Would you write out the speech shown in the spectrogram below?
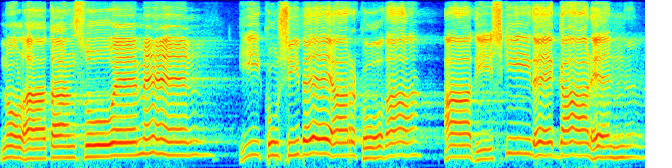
nolatan zu hemen, ikusi beharko da adiskide garen.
